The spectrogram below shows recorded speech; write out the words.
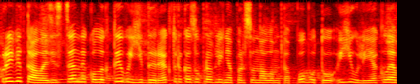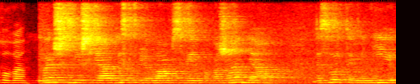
Привітала зі сцени колектив її директорка з управління персоналом та побуту Юлія Клевова. Перш ніж я висловлю вам свої побажання, дозвольте мені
